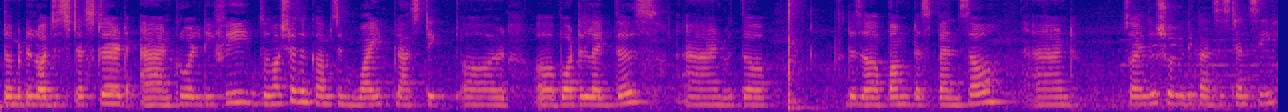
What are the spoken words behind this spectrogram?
dermatologist tested and cruelty free the moisturizer comes in white plastic uh, uh, bottle like this. And with the this a pump dispenser and so I'll just show you the consistency.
